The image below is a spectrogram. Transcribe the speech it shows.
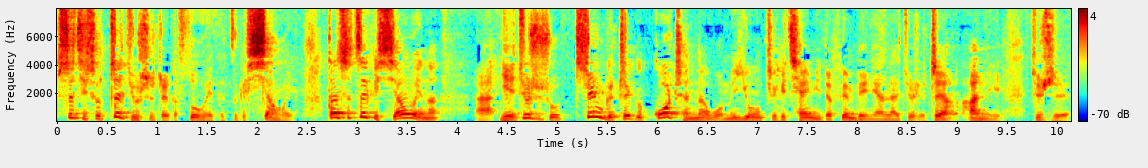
实际上这就是这个所谓的这个相位。但是这个相位呢？啊，也就是说，整个这个过程呢，我们用这个千语的分别念来就是这样案例，就是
